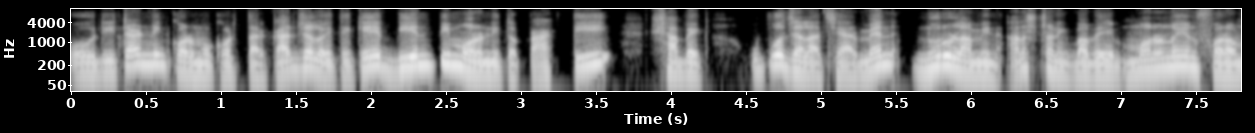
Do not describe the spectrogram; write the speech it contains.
ও রিটার্নিং কর্মকর্তার কার্যালয় থেকে বিএনপি মনোনীত প্রার্থী, সাবেক উপজেলা চেয়ারম্যান নুরুল আমিন আনুষ্ঠানিকভাবে মনোনয়ন ফরম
